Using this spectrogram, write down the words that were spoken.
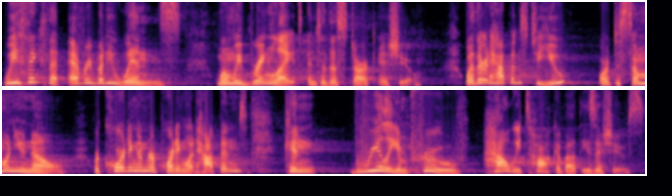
We think that everybody wins when we bring light into this dark issue. Whether it happens to you or to someone you know, recording and reporting what happened can really improve how we talk about these issues.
